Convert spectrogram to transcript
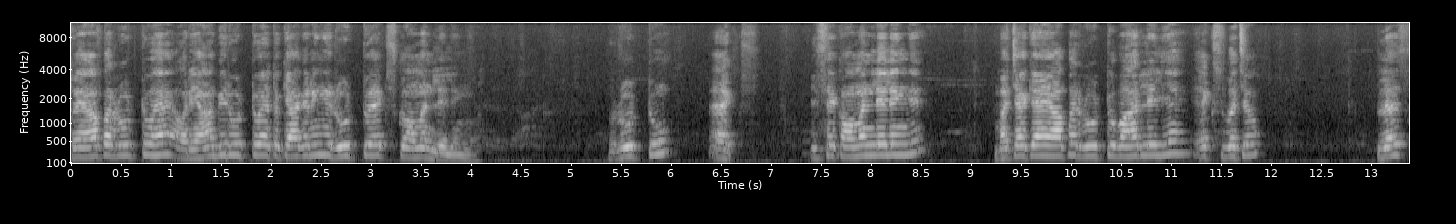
तो यहाँ पर रूट टू है और यहाँ भी रूट टू है तो क्या करेंगे? रूट टू एक्स कॉमन ले लेंगे। रूट टू एक्स इसे कॉमन ले लेंगे। बचा क्या है यहाँ पर? रूट टू बाहर ले लिया एक्स बचा प्लस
